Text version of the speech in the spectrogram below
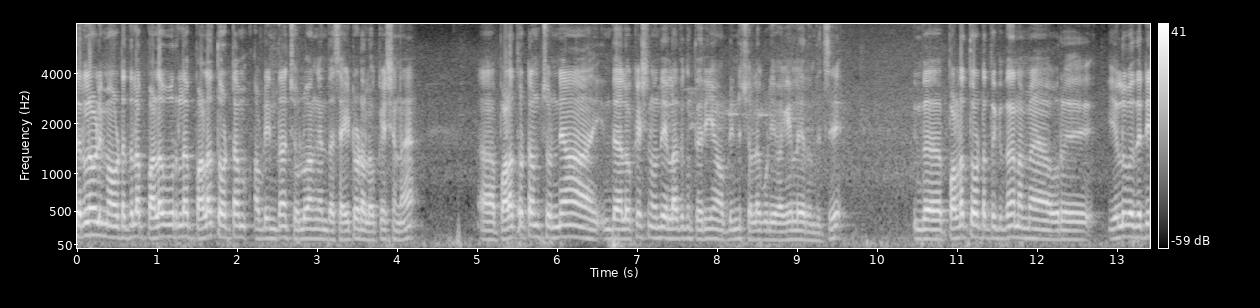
திருநெல்வேலி மாவட்டத்தில் பல ஊரில் பழத்தோட்டம் அப்படின்னு தான் சொல்லுவாங்க இந்த சைட்டோட லொக்கேஷனை பழத்தோட்டம் சொன்னால் இந்த லொக்கேஷன் வந்து எல்லாத்துக்கும் தெரியும் அப்படின்னு சொல்லக்கூடிய வகையில் இருந்துச்சு. இந்த பழத்தோட்டத்துக்கு தான் நம்ம ஒரு எழுபது அடி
